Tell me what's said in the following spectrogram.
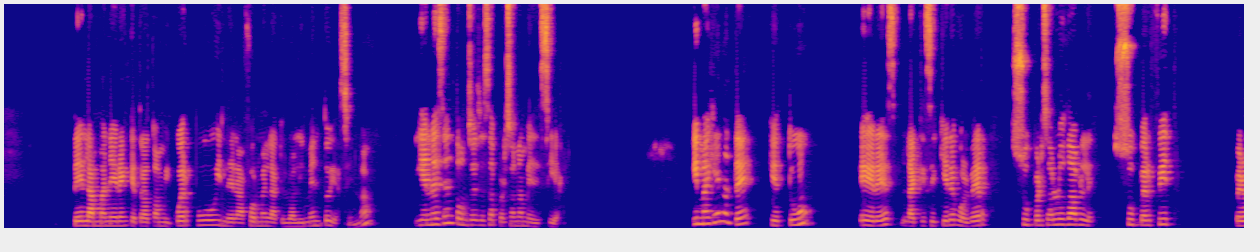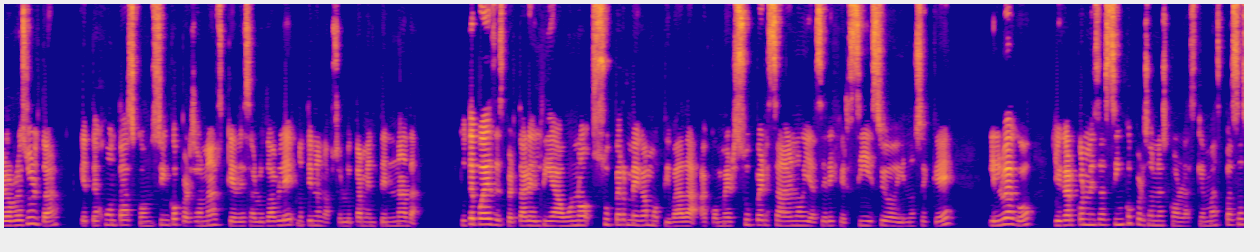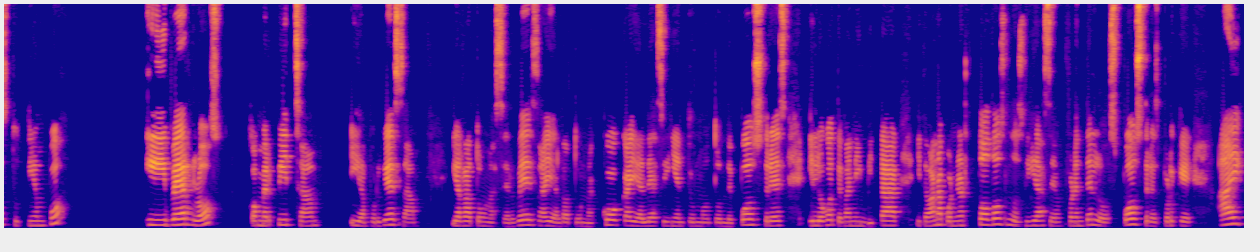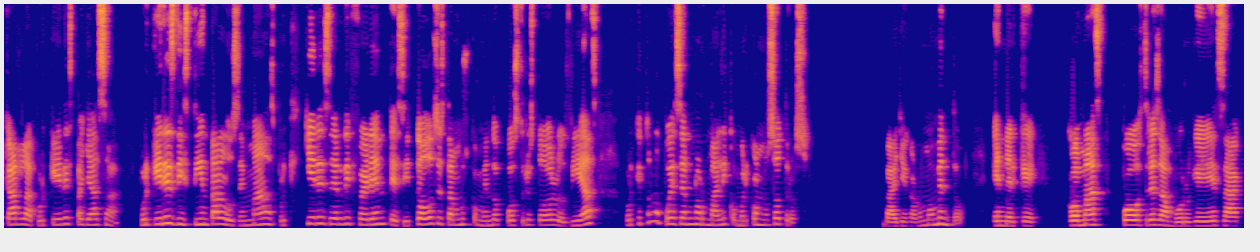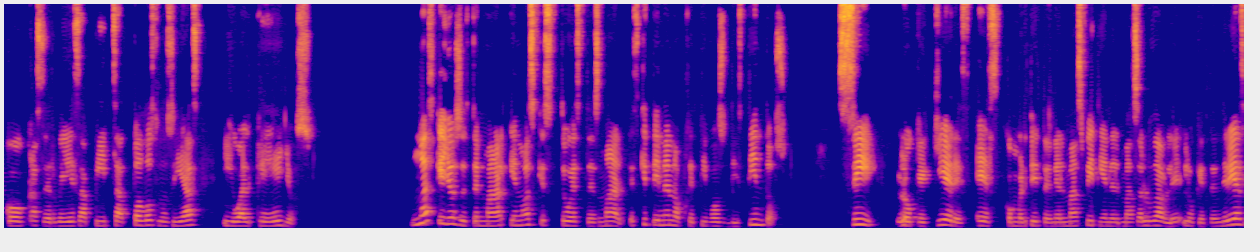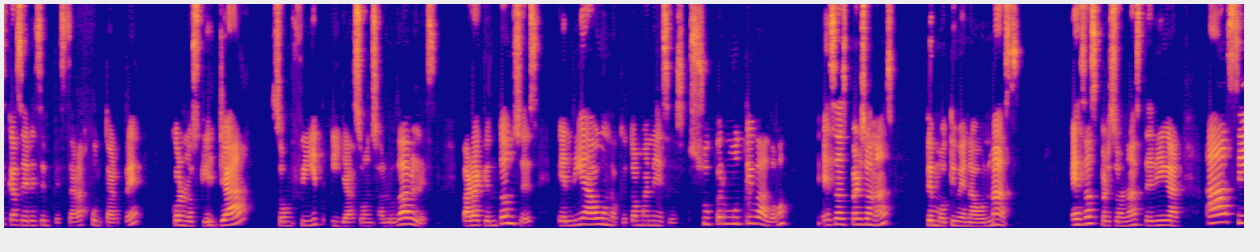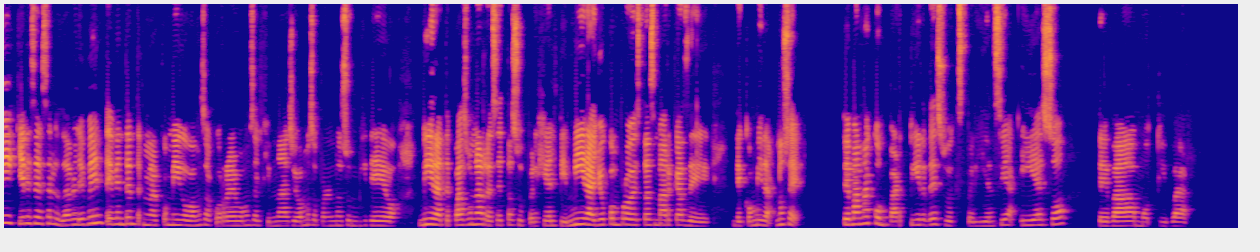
de la manera en que trato a mi cuerpo y de la forma en la que lo alimento y así, ¿no? Y en ese entonces esa persona me decía, imagínate que tú eres la que se quiere volver súper saludable, súper fit, pero resulta que te juntas con cinco personas que de saludable no tienen absolutamente nada. Tú te puedes despertar el día uno súper mega motivada a comer súper sano y hacer ejercicio y no sé qué, y luego llegar con esas cinco personas con las que más pasas tu tiempo y verlos comer pizza y hamburguesa y al rato una cerveza y al rato una coca y al día siguiente un montón de postres y luego te van a invitar y te van a poner todos los días enfrente los postres porque, ay Carla, ¿por qué eres payasa? porque eres distinta a los demás, porque quieres ser diferente. Si todos estamos comiendo postres todos los días, ¿por qué tú no puedes ser normal y comer con nosotros? Va a llegar un momento en el que comas postres, hamburguesa, coca, cerveza, pizza todos los días, igual que ellos. No es que ellos estén mal y no es que tú estés mal, es que tienen objetivos distintos. Sí, lo que quieres es convertirte en el más fit y en el más saludable, lo que tendrías que hacer es empezar a juntarte con los que ya son fit y ya son saludables, para que entonces el día uno que tú amaneces súper motivado, esas personas te motiven aún más. Esas personas te digan, ah, sí, quieres ser saludable, vente, vente a entrenar conmigo, vamos a correr, vamos al gimnasio, vamos a ponernos un video, mira, te paso una receta super healthy, mira, yo compro estas marcas de, de comida, no sé, te van a compartir de su experiencia y eso te va a motivar,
